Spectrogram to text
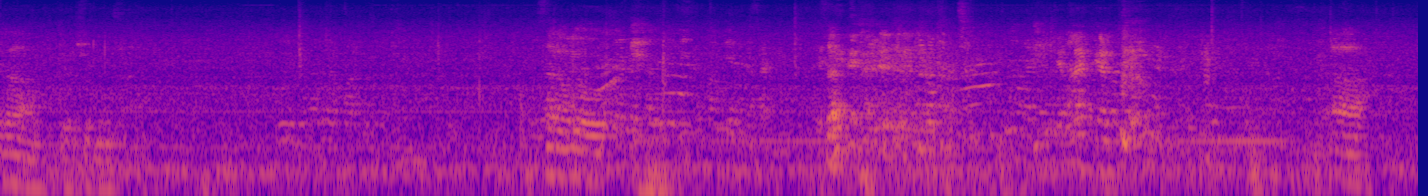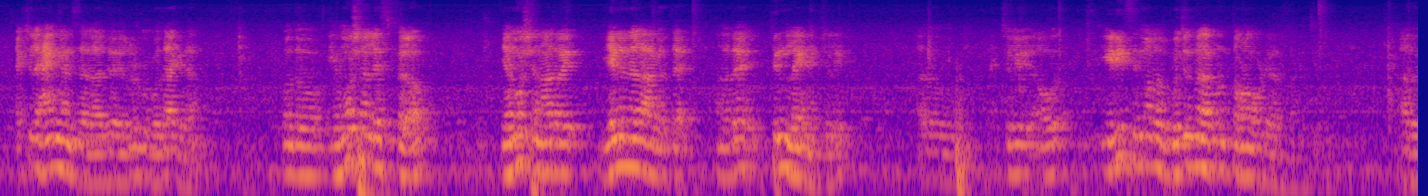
ಎಲ್ಲ ಶೂಟಿಂಗ್ ಸರ್, ಅವರು sir? Actually hang man sir, ಅದು ಎಲ್ರಿಗೂ ಗೊತ್ತಾಗಿದೆ. ಒಂದು ಎಮೋಷನ್ಲೆಸ್ ಫೆಲೋ ಎಮೋಷನ್ ಆದರೆ ಏನೇನೆಲ್ಲ ಆಗುತ್ತೆ ಅನ್ನೋದೇ ತಿನ್ ಲೈನ್ ಆ್ಯಕ್ಚುಲಿ ಅದು ಆ್ಯಕ್ಚುಲಿ ಅವ್ರು ಇಡೀ ಸಿನಿಮಾ ಅವ್ರು ಭುಜದ ಮೇಲೆ ಹಾಕೊಂಡು ತಗೊಂಡು ಸರ್ ಅದು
